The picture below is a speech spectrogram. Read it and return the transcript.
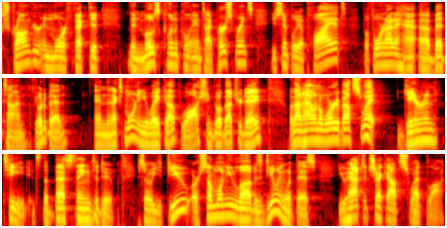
stronger and more effective than most clinical antiperspirants. You simply apply it before night ha- uh, bedtime, go to bed, and the next morning you wake up, wash, and go about your day without having to worry about sweat guaranteed. It's the best thing to do. So if you or someone you love is dealing with this, you have to check out Sweatblock.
